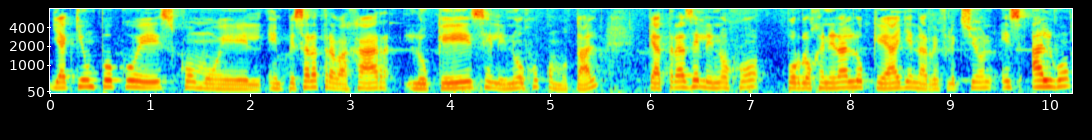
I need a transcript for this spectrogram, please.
Y aquí un poco es como el empezar a trabajar lo que es el enojo como tal, que atrás del enojo, por lo general lo que hay en la reflexión es algo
